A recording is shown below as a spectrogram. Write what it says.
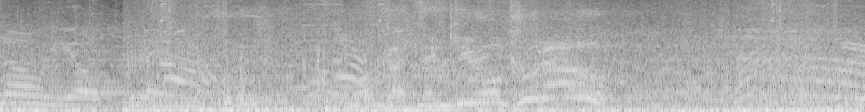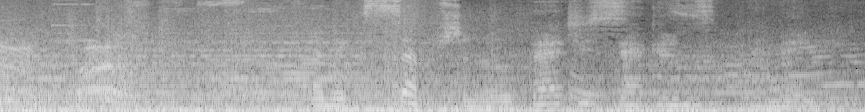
know your place. An exceptional 30 seconds remaining.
